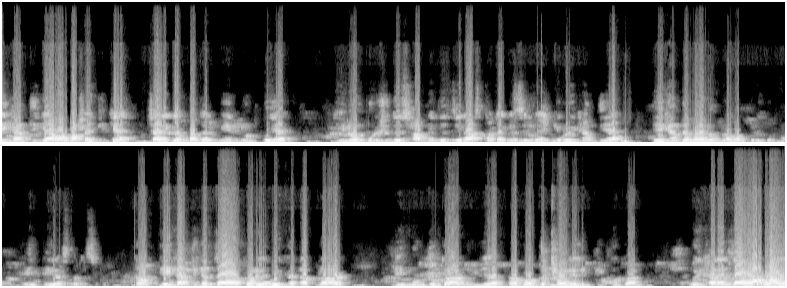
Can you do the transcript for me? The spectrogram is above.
এইখান থেকে আমার বাসায় থেকে চারিগ্রাম বাজার মেন রুট হয়ে ইউনিয়ন পরিষদের সামনে যে রাস্তাটা গেছে ব্যাংকের ওইখান দিয়ে, এইখান দিয়ে বাইরে আমার পরিকল্পনা। এই এই রাস্তাটা ছিল। তখন এইখান থেকে যাওয়ার পরে ওইখানে আপনার লিপুর দোকান, ওই যে আপনার রতন বাইরে ইলেকট্রিক দোকান, ওইখানে যাওয়ার পরে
